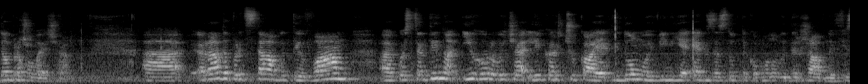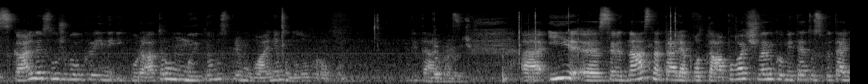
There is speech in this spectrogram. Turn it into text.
Доброго вечора. Рада представити вам Костянтина Ігоровича Лікарчука. Як відомо, він є екс-заступником голови Державної фіскальної служби України і куратором митного спрямування минулого року. Вітаю вас. А, І е, серед нас Наталя Потапова, член комітету з питань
